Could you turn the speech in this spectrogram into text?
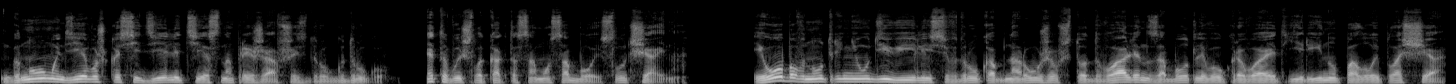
Гном и девушка сидели тесно прижавшись друг к другу. Это вышло как-то само собой, случайно. И оба внутренне удивились, вдруг обнаружив, что Двалин заботливо укрывает Ерину полой плаща,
